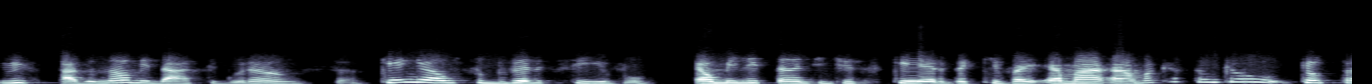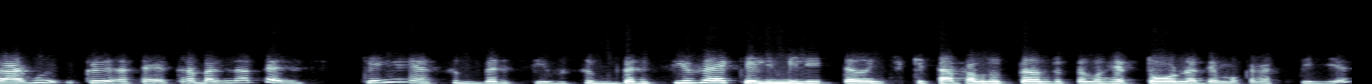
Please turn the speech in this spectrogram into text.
e o Estado não me dá segurança, quem é o subversivo? É o militante de esquerda que vai. É uma, é uma questão que eu, que eu trago, que eu até trabalho na tese. Quem é subversivo? Subversivo é aquele militante que estava lutando pelo retorno à democracia,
